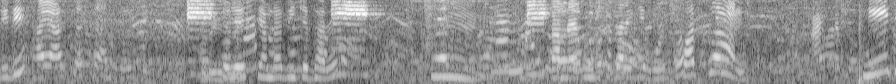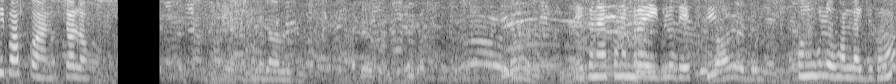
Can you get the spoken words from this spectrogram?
দিদি? আস্তে আস্তে আস্তে চলে এসেছি আমরা বিচের ধারে। তো আমরা এখন গিয়ে বসবো। পপকর্ন নিয়েছি পপকর্ন চলো। এখানে এখন আমরা এইগুলো দেখছি। কোনগুলো ভালো লাগছে তোমার?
